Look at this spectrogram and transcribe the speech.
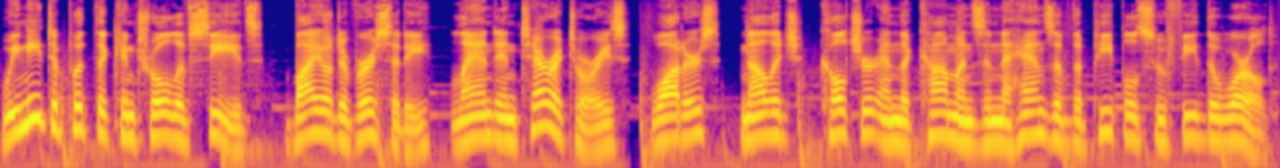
We need to put the control of seeds, biodiversity, land and territories, waters, knowledge, culture, and the commons in the hands of the peoples who feed the world.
